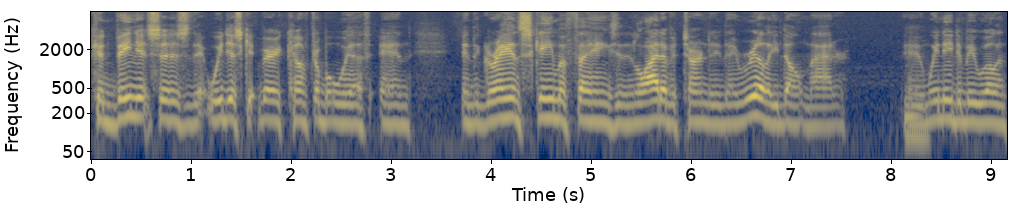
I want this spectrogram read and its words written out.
conveniences that we just get very comfortable with and in the grand scheme of things and in light of eternity they really don't matter mm. and we need to be willing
